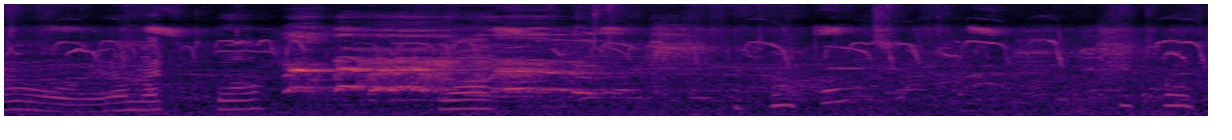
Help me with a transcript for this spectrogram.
Oh, elle en a trois. Regardez,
